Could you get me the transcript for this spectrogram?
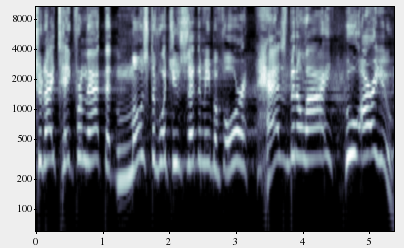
Should I take from that that most of what you've said to me before has been a lie? Who are you?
